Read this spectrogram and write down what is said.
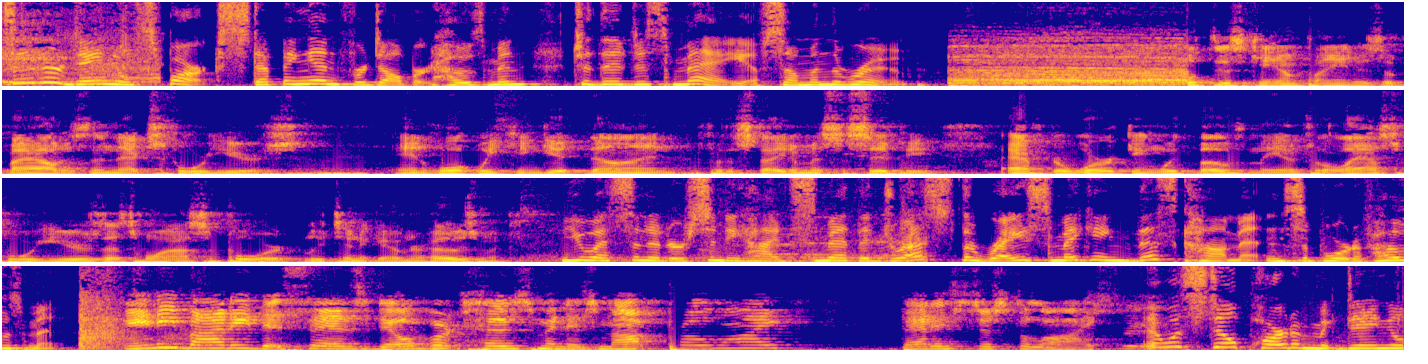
Senator Daniel Sparks stepping in for Delbert Hosemann to the dismay of some in the room. What this campaign is about is the next four years and what we can get done for the state of Mississippi. After working with both men for the last four years, that's why I support Lieutenant Governor Hosemann. U.S. Senator Cindy Hyde Smith addressed the race, making this comment in support of Hosemann. Anybody that says Delbert Hosemann is not pro life, that is just a lie. It was still part of McDaniel.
